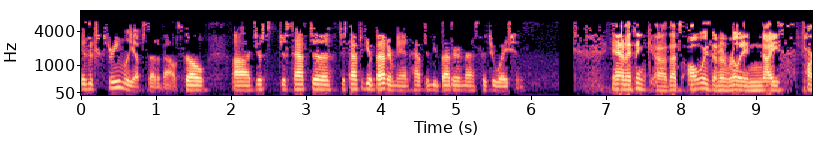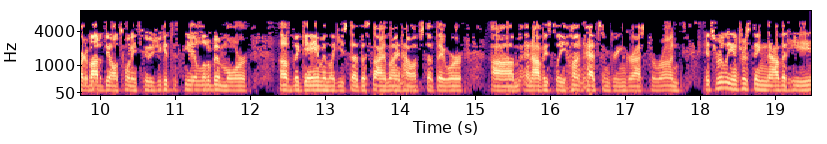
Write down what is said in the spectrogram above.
is extremely upset about. So uh, just just have to just have to get better, man. Have to be better in that situation. Yeah, and I think uh, that's always been a really nice part about the all 22 is you get to see a little bit more of the game, and like you said, the sideline, how upset they were, um, and obviously Hunt had some green grass to run. It's really interesting now that he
